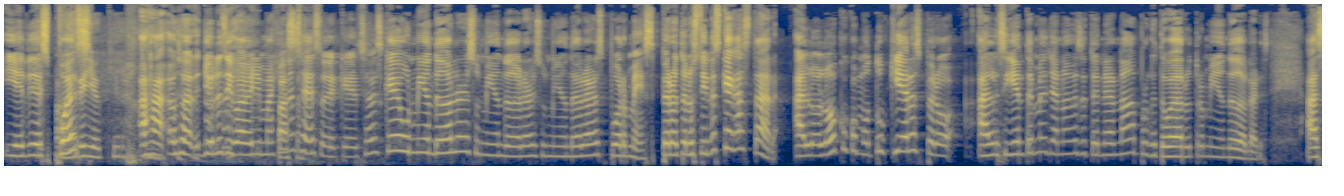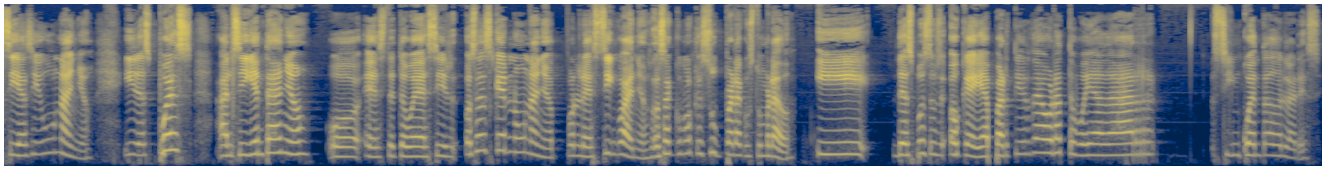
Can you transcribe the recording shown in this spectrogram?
Y después... yo quiero. Ajá, o sea, yo les digo, a ver, imagínense eso, de que, ¿sabes qué? Un millón de dólares, un millón de dólares, un millón de dólares por mes. Pero te los tienes que gastar a lo loco como tú quieras, pero al siguiente mes ya no debes de tener nada porque te voy a dar otro millón de dólares. Así, así un año. Y después, al siguiente año, o este, te voy a decir, o sea, es que no un año, ponle cinco años, o sea, como que súper acostumbrado. Y después, ok, a partir de ahora te voy a dar 50 dólares.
